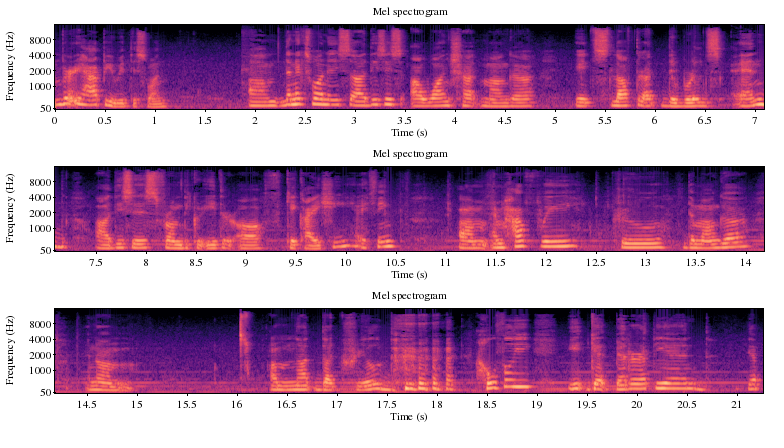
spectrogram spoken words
I'm very happy with this one um, the next one is uh, this is a one-shot manga it's Laughter at the World's End. Uh, this is from the creator of Kekkaishi, I think. Um, I'm halfway through the manga and um, I'm not that thrilled. Hopefully, it get better at the end. Yep.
